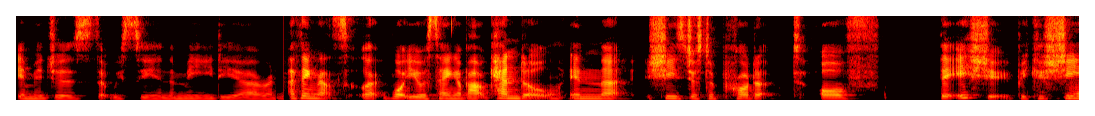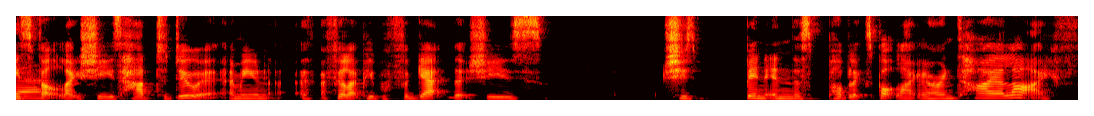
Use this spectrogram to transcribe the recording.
images that we see in the media and i think that's like what you were saying about kendall in that she's just a product of the issue because she's Yeah. felt like she's had to do it i mean I- feel like people forget that she's she's been in this public spotlight her entire life.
